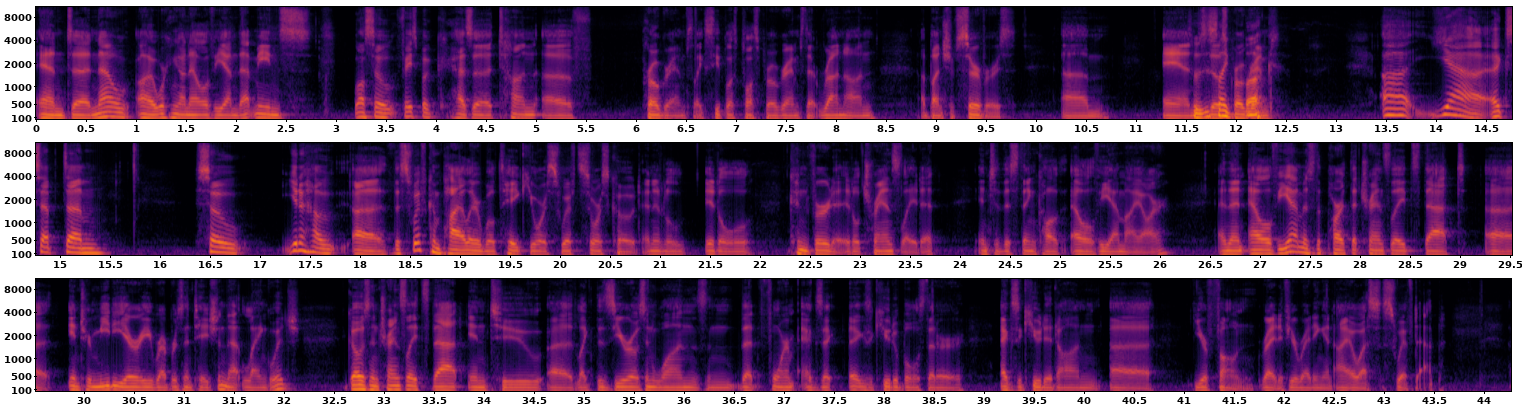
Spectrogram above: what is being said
and uh, now uh, working on LLVM, that means, well, so Facebook has a ton of programs, like C programs that run on a bunch of servers. Um, and so is this like programs. Uh, yeah, except um, so you know how uh, the Swift compiler will take your Swift source code and it'll it'll convert it, it'll translate it into this thing called LLVMIR, and then LLVM is the part that translates that uh, intermediary representation, that language, goes and translates that into uh, like the zeros and ones and that form executables that are executed on uh, your phone, right? If you're writing an iOS Swift app.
